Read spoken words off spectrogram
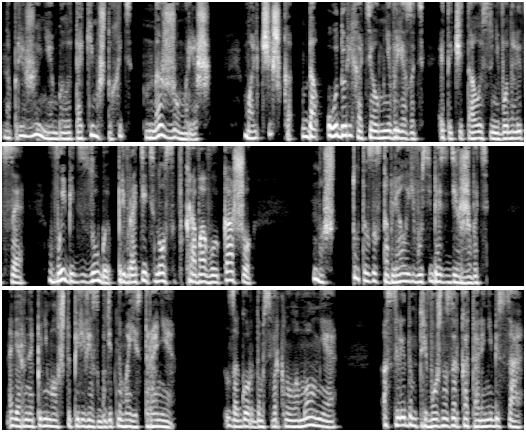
Напряжение было таким, что хоть ножом режь. Мальчишка до одури хотел мне врезать. Это читалось у него на лице. Выбить зубы, превратить нос в кровавую кашу. Но что-то заставляло его себя сдерживать. Наверное, понимал, что перевес будет на моей стороне. За городом сверкнула молния, а следом тревожно заркотали небеса.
